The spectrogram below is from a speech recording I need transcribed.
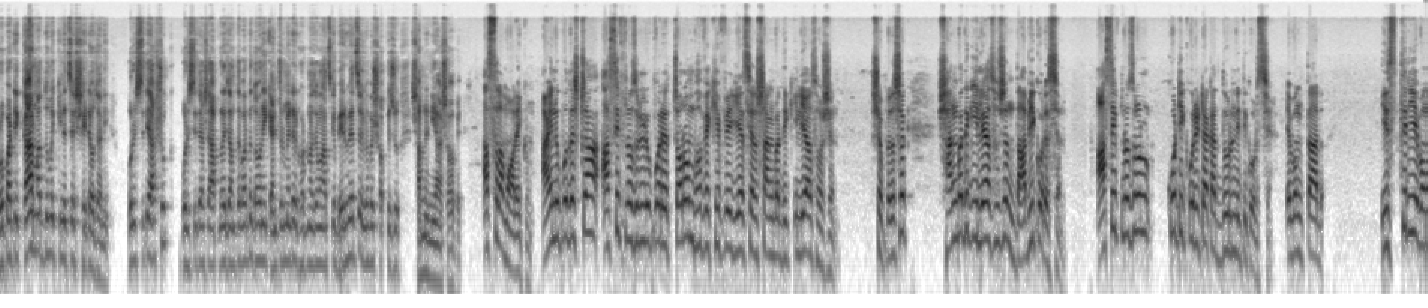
প্রপার্টি কার মাধ্যমে কিনেছে সেটাও জানি। পরিস্থিতি আসুক, পরিস্থিতি আসলে আপনারা জানতে পারবেন। তখন এই ক্যান্টনমেন্টের ঘটনা যেমন আজকে বের হয়েছে, ওইভাবে সবকিছু সামনে নিয়ে আসা হবে। আসসালামু আলাইকুম। আইন উপদেষ্টা আসিফ নজরুলের উপরে চরমভাবে খেপে গিয়েছেন সাংবাদিক ইলিয়াস হোসেন। সুপ্রদর্শক সাংবাদিক ইলিয়াস হোসেন দাবি করেছেন, আসিফ নজরুল কোটি কোটি টাকা দুর্নীতি করছে এবং তার স্ত্রী এবং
